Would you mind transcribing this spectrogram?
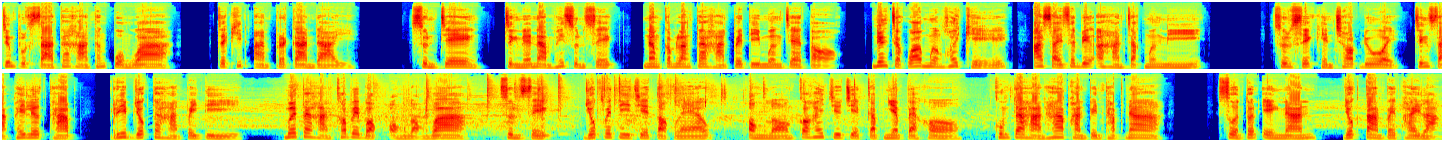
จึงปรึกษาทหารทั้งปวงว่า จะคิดอ่านประการใด ซุนเจงจึงแนะนำให้ซุนเซ็ก นำกำลังทหารไปตีเมืองแจตอก เนื่องจากว่าเมืองห้อยเข อาศัยเสบียงอาหารจากเมืองนี้ ซุนเซ็กเห็นชอบด้วย จึงสั่งให้เลิกทัพ รีบยกทหารไปตี เมื่อทหารเข้าไปบอกอ่องหลองว่าซุนเซ็กยกไปตีเจตอกแล้วอ่องหลองก็ให้จิวเจียดกับเงียมแปะฮอ คุมทหารห้าพันเป็นทัพหน้า ส่วนตนเองนั้นยกตามไปภายหลัง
